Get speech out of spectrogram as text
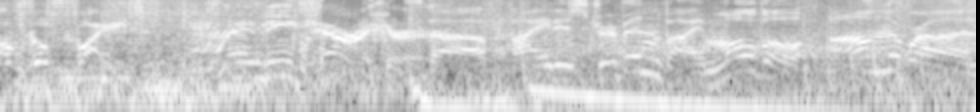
of the fight, Randy Karraker. The fight is driven by Mobile On the Run.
